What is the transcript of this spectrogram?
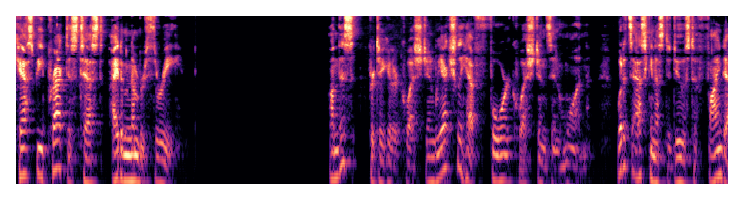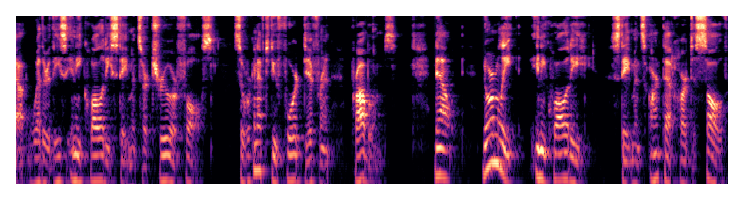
CAASPP practice test item number three. On this particular question, we actually have four questions in one. What it's asking us to do is to find out whether these inequality statements are true or false. So we're going to have to do four different problems. Now, normally inequality statements aren't that hard to solve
